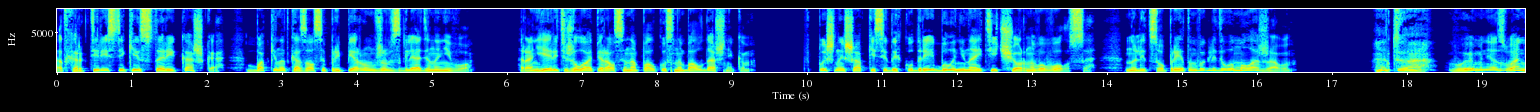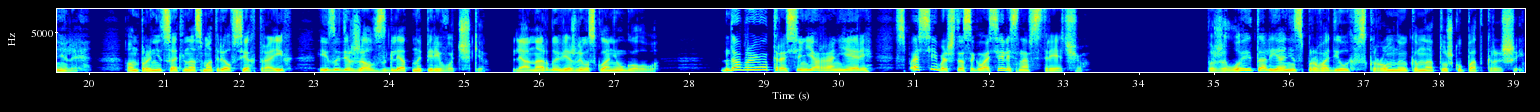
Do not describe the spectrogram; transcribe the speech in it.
От характеристики «старикашка» Бабкин отказался при первом же взгляде на него. Раньери тяжело опирался на палку с набалдашником. В пышной шапке седых кудрей было не найти черного волоса, но лицо при этом выглядело моложавым. «Это вы мне звонили?» Он проницательно осмотрел всех троих и задержал взгляд на переводчике. Леонардо вежливо склонил голову. «Доброе утро, сеньор Раньери. Спасибо, что согласились на встречу». Пожилой итальянец проводил их в скромную комнатушку под крышей.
